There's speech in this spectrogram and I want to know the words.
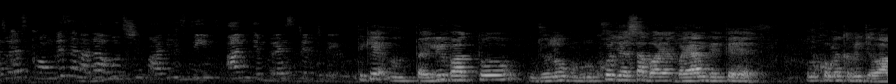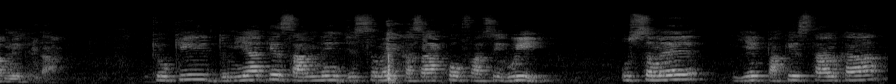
as well as Congress and other opposition parties seems unimpressed today. देखिए पहली बात तो जो लोग मूर्खों जैसा बयान देते हैं उनको मैं कभी जवाब नहीं देता। क्योंकि दुनिया के सामने जिस समय कसाब को फांसी हुई, उस समय ये पाकिस्तान का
